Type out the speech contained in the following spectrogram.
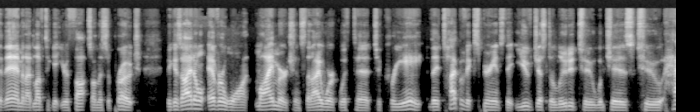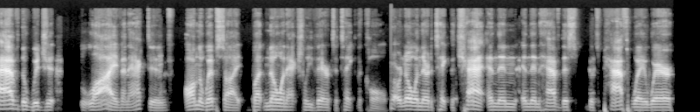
to them and i'd love to get your thoughts on this approach because i don't ever want my merchants that i work with to to create the type of experience that you've just alluded to which is to have the widget live and active on the website but no one actually there to take the call or no one there to take the chat and then and then have this this pathway where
